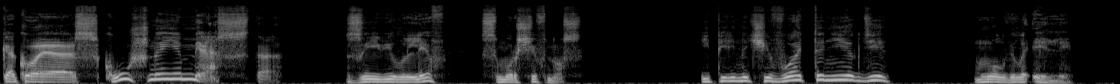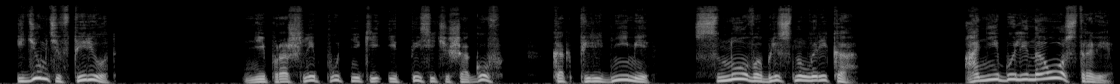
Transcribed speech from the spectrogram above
«Какое скучное место!» — заявил лев, сморщив нос. «И переночевать-то негде», — молвила Элли. «Идемте вперед». Не прошли путники и тысячи шагов, как перед ними снова блеснула река. Они были на острове.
